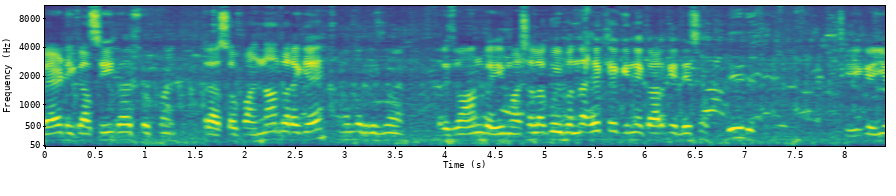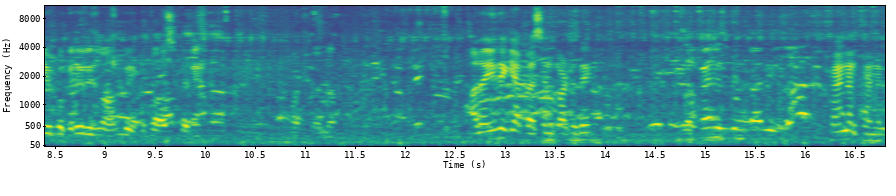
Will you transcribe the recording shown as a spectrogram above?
बैठ इक्यासी। दस सौ पाँच त्रै सौ पाँच। नाम द्वारा क्या है? मोहम्मद रिजवान। रिजवान भाई माशाल्लाह कोई बंदा है क्या? किन्ने कार के दे सो ठीक है ये बकरे रिजवान भाई के पास करें माशाल्लाह। अदा इन्हें क्या पैसे कट दें? फाइनल फाइनल।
